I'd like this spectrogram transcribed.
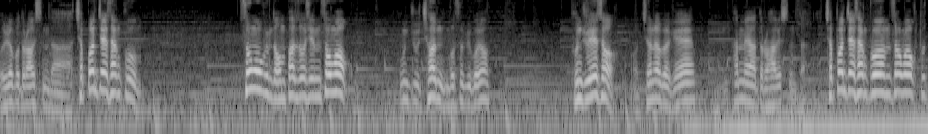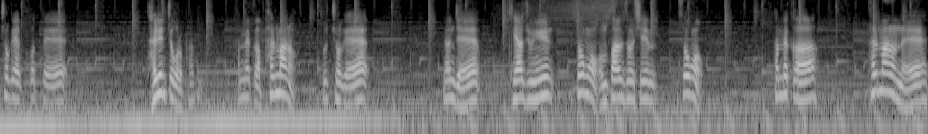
올려보도록 하겠습니다. 첫 번째 상품 송옥입니다. 온판 소심 송옥 분주 전 모습이고요. 분주해서 전업에게 판매하도록 하겠습니다. 첫 번째 상품 송옥 두 촉의 꽃대 달린 쪽으로 판매. 판매가 8만원. 두 촉에 현재 계약 중인 송호 온판 소심 송호. 판매가 8만원에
